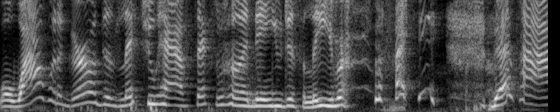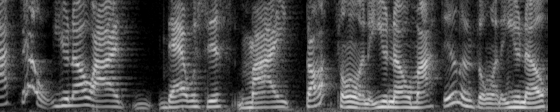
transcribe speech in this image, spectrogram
well, why would a girl just let you have sex with her and then you just leave her? like, that's how I felt. You know, I that was just my thoughts on it. You know, my feelings on it. You know,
